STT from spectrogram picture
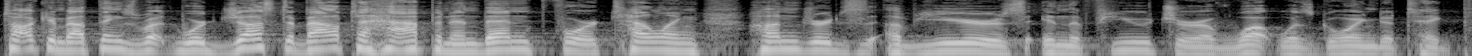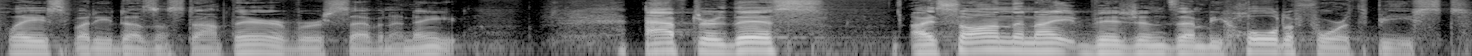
talking about things that were just about to happen, and then foretelling hundreds of years in the future of what was going to take place. But he doesn't stop there, verse 7 and 8. After this, I saw in the night visions, and behold, a fourth beast,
